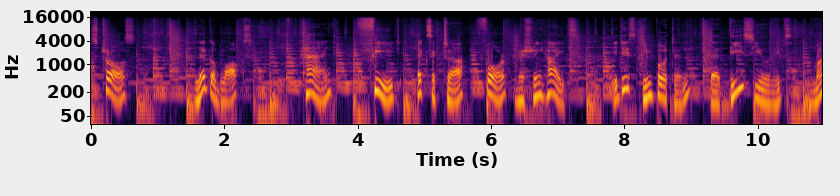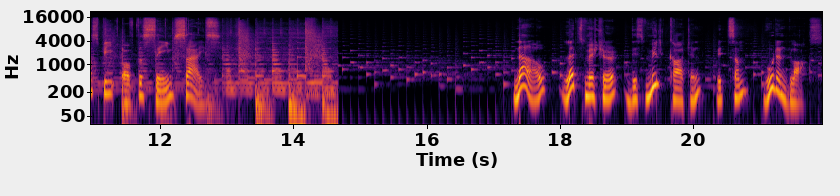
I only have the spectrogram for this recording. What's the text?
straws, Lego blocks, hand, feet, etc. for measuring heights. It is important that these units must be of the same size. Now, let's measure this milk carton with some wooden blocks.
